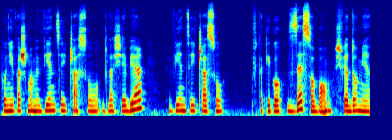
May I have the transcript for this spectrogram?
ponieważ mamy więcej czasu dla siebie, więcej czasu w takiego ze sobą, świadomie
